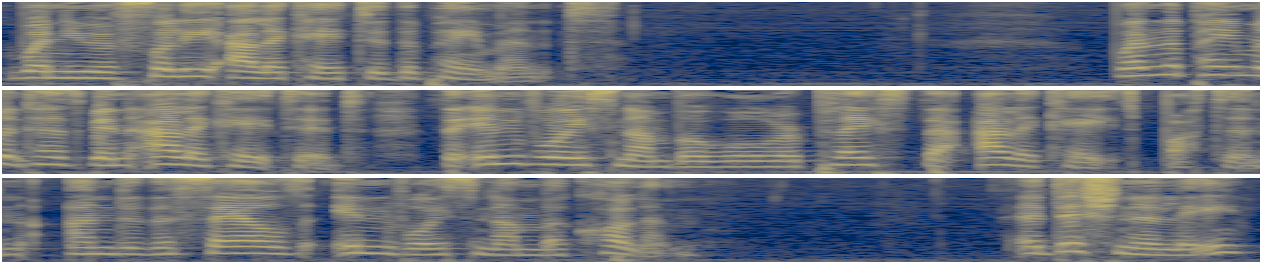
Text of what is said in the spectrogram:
when you have fully allocated the payment. When the payment has been allocated, the invoice number will replace the Allocate button under the Sales Invoice Number column. Additionally,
